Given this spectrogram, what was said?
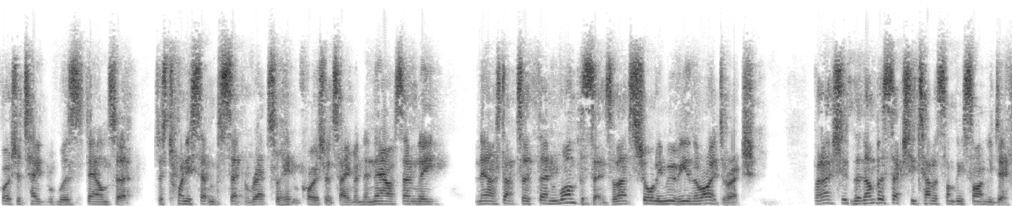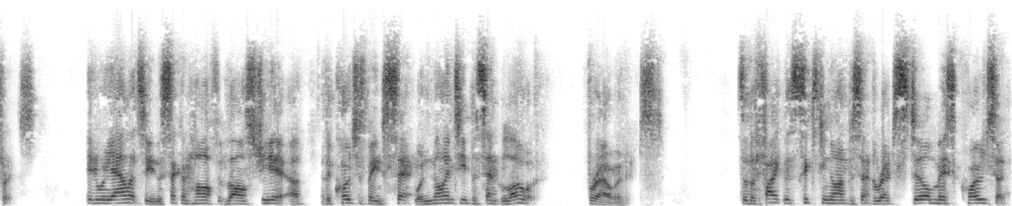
quota attainment was down to just 27% of reps were hitting quota attainment. And now it's only now it's up to 31%. So that's surely moving in the right direction. But actually, the numbers actually tell us something slightly different. In reality, in the second half of last year, the quotas being set were 19% lower for our reps. So the fact that 69% of reps still miss quota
